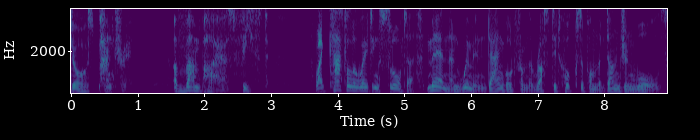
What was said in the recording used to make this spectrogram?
Vorador's pantry. A vampire's feast. Like cattle awaiting slaughter, men and women dangled from the rusted hooks upon the dungeon walls.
